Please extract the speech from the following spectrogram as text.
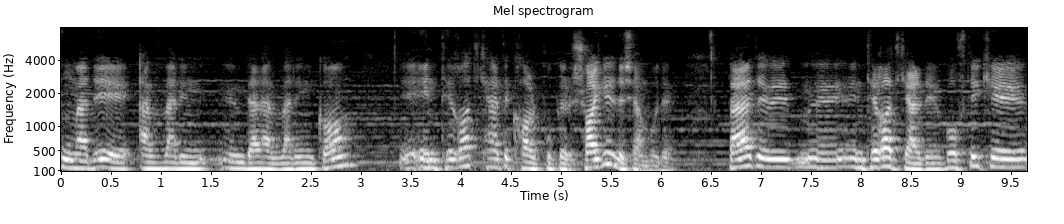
اومده اولین در اولین گام انتقاد کرده کارل پوپر. شاگردش هم بوده. بعد انتقاد کرده. گفته که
